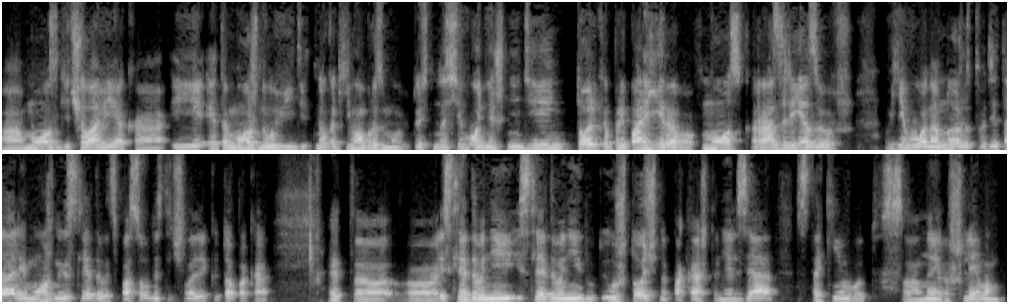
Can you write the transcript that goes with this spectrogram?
э, мозге человека, и это можно увидеть. Но каким образом? То есть на сегодняшний день, только препарировав мозг, разрезав в его на множество деталей, можно исследовать способности человека. И то пока это э, исследования, исследования идут. И уж точно пока что нельзя с таким вот с нейрошлемом,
